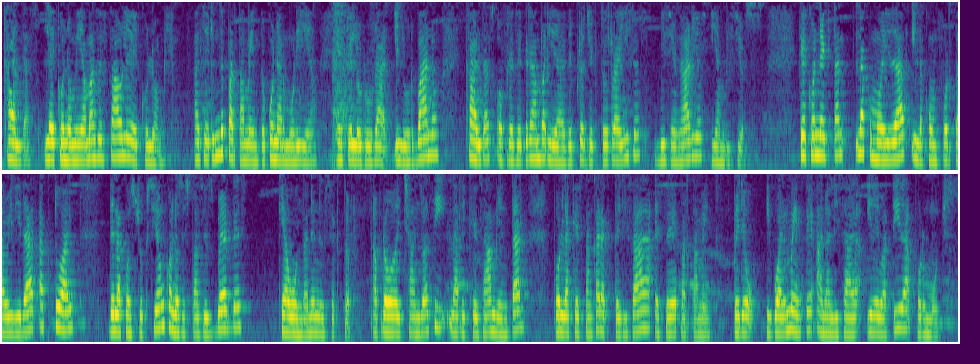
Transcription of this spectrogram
Caldas, la economía más estable de Colombia. Al ser un departamento con armonía entre lo rural y lo urbano, Caldas ofrece gran variedad de proyectos raíces, visionarios y ambiciosos, que conectan la comodidad y la confortabilidad actual de la construcción con los espacios verdes que abundan en el sector, aprovechando así la riqueza ambiental por la que es tan caracterizada este departamento, pero igualmente analizada y debatida por muchos.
